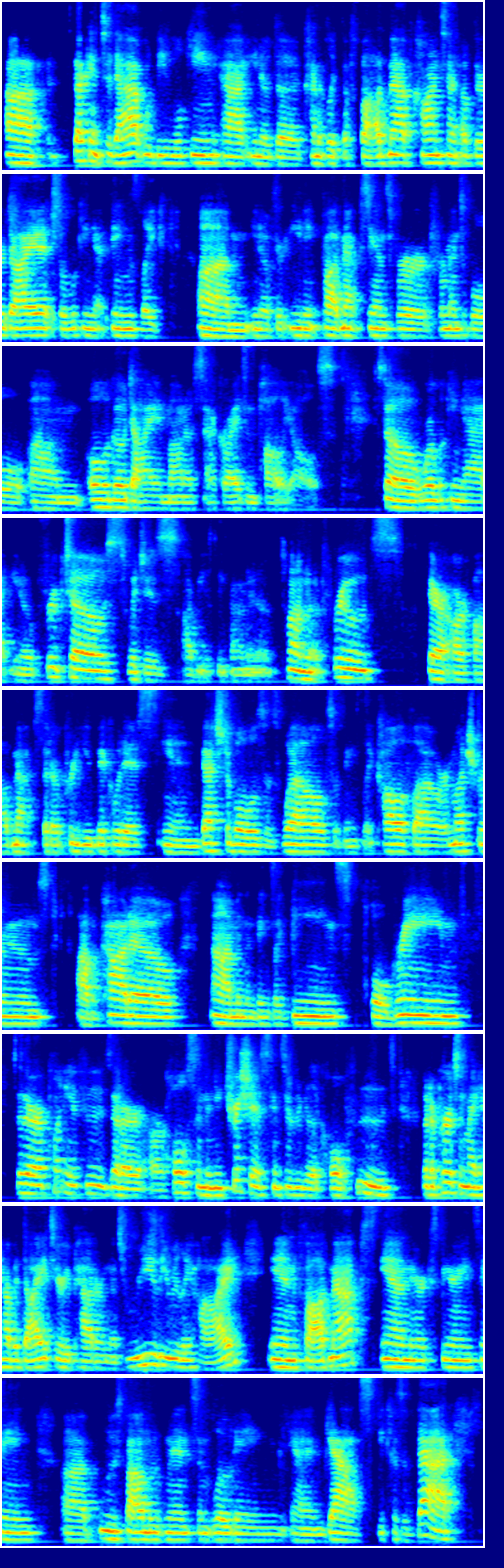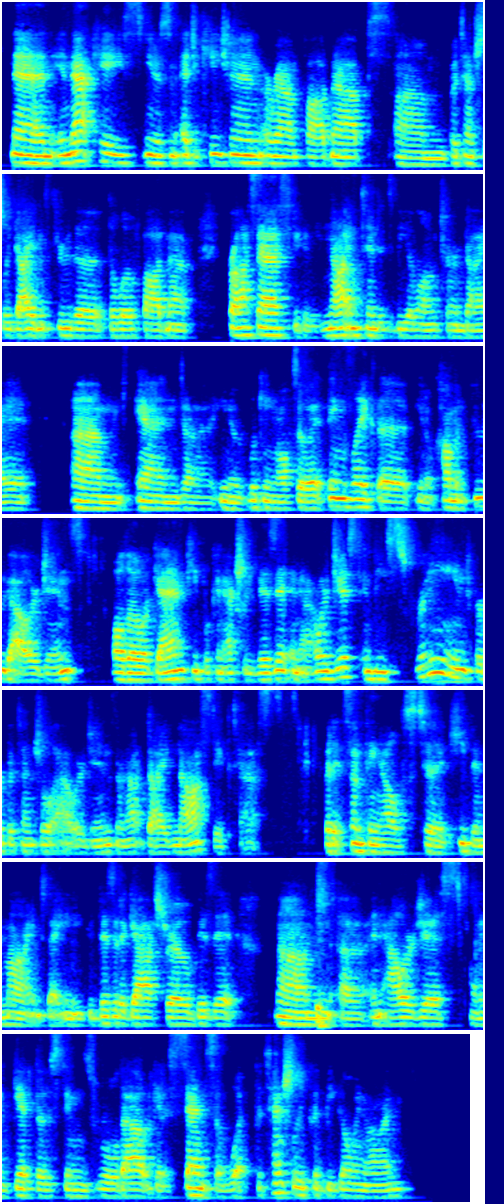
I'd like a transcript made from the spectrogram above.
Uh, second to that would be looking at, you know, the kind of like the FODMAP content of their diet. So looking at things like, um, you know, if they're eating, FODMAP stands for fermentable um, monosaccharides and polyols. So we're looking at, you know, fructose, which is obviously found in a ton of fruits. There are FODMAPs that are pretty ubiquitous in vegetables as well. So things like cauliflower, mushrooms, avocado, um, and then things like beans, whole grain, so there are plenty of foods that are, are wholesome and nutritious, considered to be like whole foods, but a person might have a dietary pattern that's really, really high in FODMAPs, and they're experiencing uh, loose bowel movements and bloating and gas because of that. And in that case, you know, some education around FODMAPs, um, potentially guidance through the, the low FODMAP process because it's not intended to be a long-term diet. Um, and uh, you know looking also at things like the you know common food allergens Although, again, people can actually visit an allergist and be screened for potential allergens. They're not diagnostic tests, but it's something else to keep in mind that you, you could visit a gastro, visit um, uh, an allergist, kind of get those things ruled out, get a sense of what potentially could be going on.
